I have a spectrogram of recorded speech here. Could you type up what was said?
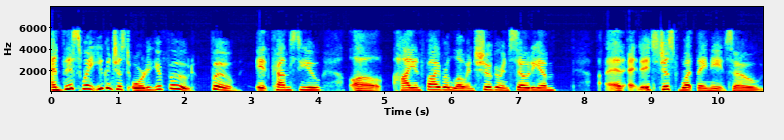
And this way, you can just order your food. Boom. It comes to you uh, high in fiber, low in sugar and sodium. And, it's just what they need. So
